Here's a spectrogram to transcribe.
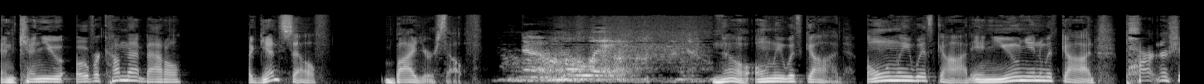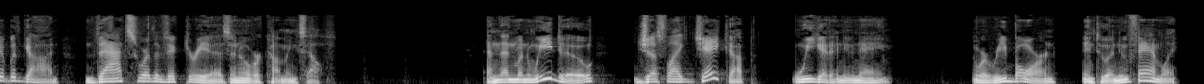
And can you overcome that battle against self by yourself? No, no way. No, only with God. Only with God. In union with God. Partnership with God. That's where the victory is in overcoming self. And then when we do, just like Jacob, we get a new name. We're reborn into a new family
